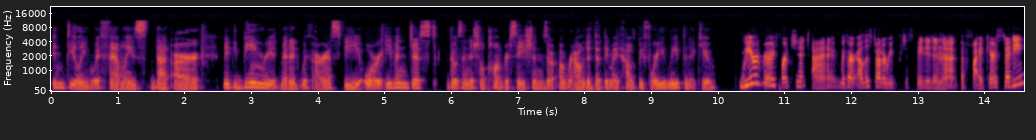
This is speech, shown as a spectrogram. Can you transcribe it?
in dealing with families that are maybe being readmitted with RSV or even just those initial conversations around it that they might have before you leave the NICU we were very fortunate uh, with our eldest daughter. We participated in a, a FICare study,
